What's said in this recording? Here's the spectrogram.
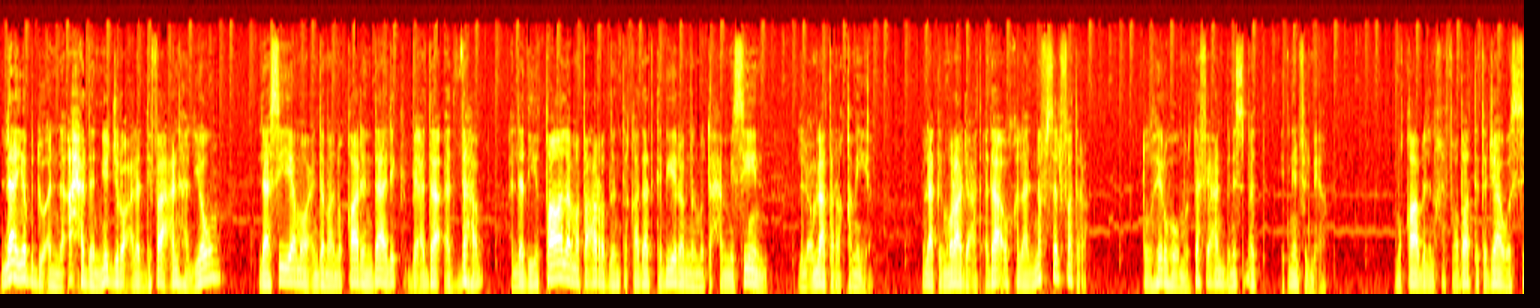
لا يبدو أن أحدا يجرؤ على الدفاع عنها اليوم لا سيما وعندما نقارن ذلك بأداء الذهب الذي طالما تعرض لانتقادات كبيرة من المتحمسين للعملات الرقمية ولكن مراجعة أدائه خلال نفس الفترة تظهره مرتفعا بنسبة 2% مقابل انخفاضات تتجاوز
